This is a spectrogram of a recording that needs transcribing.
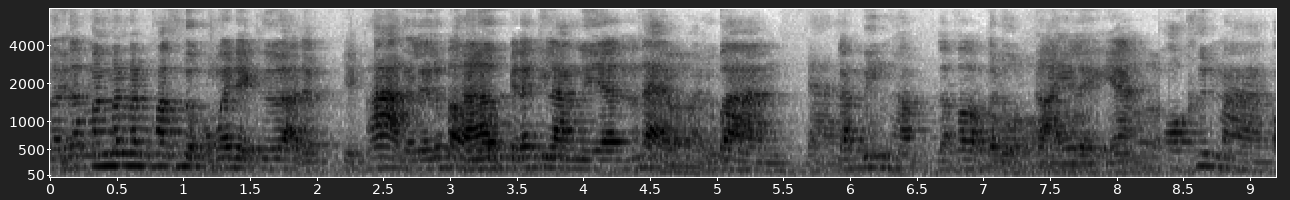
มันจะมันมันมันความสนุกของวัยเด็กคืออาจจะผิดพลาดกันเลยหรือเปล่าครับไม่รู้เป็นนักกีฬาโรงเรียนตั้งแต่เอออนุบาลดานักวิ่งครับ แล้วก็กระโดดไกลอะไรอย่างเงี้ยเออพอขึ้นมาโต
